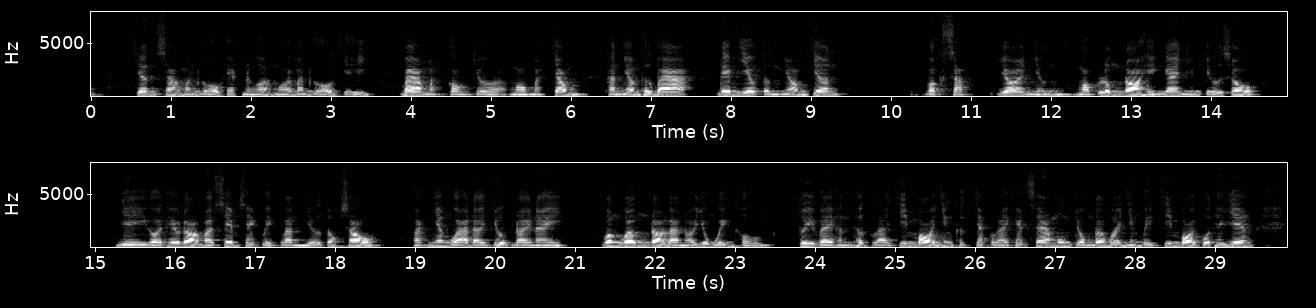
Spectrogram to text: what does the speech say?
trên 6 mảnh gỗ khác nữa. Mỗi mảnh gỗ chỉ ba mặt còn chừa một mặt trống. Thành nhóm thứ ba đem gieo từng nhóm trên vật sạch do những mộc luân đó hiện ra những chữ số. Gì rồi theo đó mà xem xét việc lành dữ tốt xấu hoặc nhân quả đời trước đời này. Vân vân, đó là nội dung quyển thượng. Tuy về hình thức là chim bói, nhưng thực chất lại khác xa muôn trùng đối với những việc chim bói của thế gian.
